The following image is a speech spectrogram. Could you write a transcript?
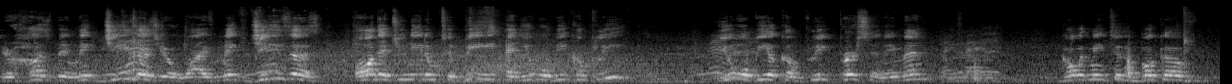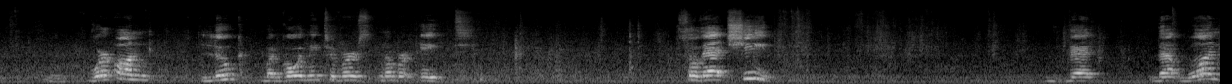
your husband. Make Jesus your wife. Make Jesus all that you need him to be, and you will be complete. You will be a complete person. Amen. Amen. Go with me to the book of, we're on Luke, but go with me to verse number 8. So that sheep, that, that one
